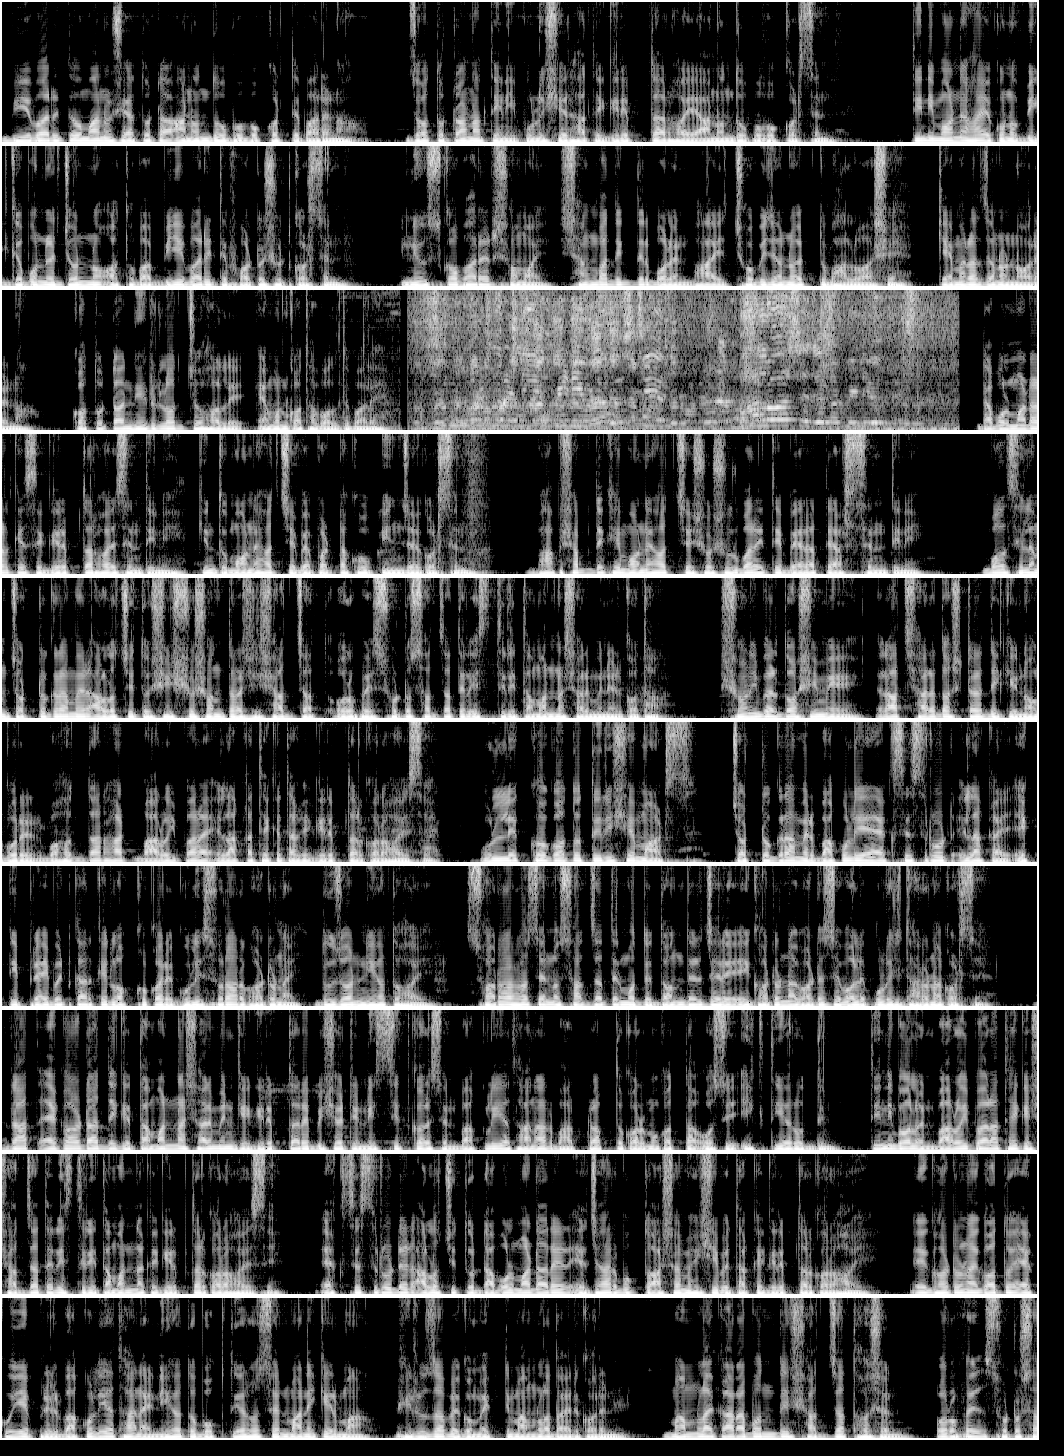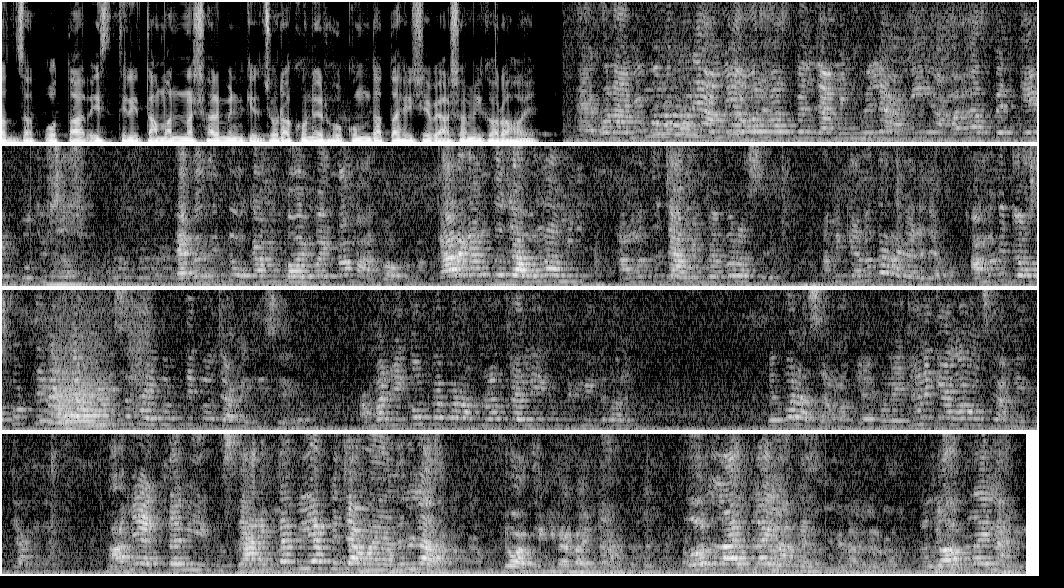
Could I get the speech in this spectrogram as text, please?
বিয়েবাড়িতেও মানুষ এতটা আনন্দ উপভোগ করতে পারে না যতটা না তিনি পুলিশের হাতে গ্রেপ্তার হয়ে আনন্দ উপভোগ করছেন। তিনি মনে হয় কোনো বিজ্ঞাপনের জন্য অথবা বিয়েবাড়িতে ফটোশ্যুট করছেন। নিউজ কভারের সময় সাংবাদিকদের বলেন ভাই ছবি যেন একটু ভালো আসে ক্যামেরা যেন নড়ে না। কতটা নির্লজ্জ হলে এমন কথা বলতে পারে? ডাবল মার্ডার কেসে গ্রেপ্তার হয়েছেন তিনি কিন্তু মনে হচ্ছে ব্যাপারটা খুব এনজয় করছেন। ভাবসাব দেখে মনে হচ্ছে শ্বশুরবাড়িতে বেড়াতে আসছেন তিনি। বলছিলাম, চট্টগ্রামের আলোচিত শীর্ষ সন্ত্রাসী সাজ্জাদ ওরফে ছোট সাজ্জাতের স্ত্রী তামান্না শারমিনের কথা। শনিবার দশই মে, রাত সাড়ে দশটার দিকে নগরের বহদ্দারহাট বারুইপাড়া এলাকা থেকে তাকে গ্রেপ্তার করা হয়েছে। উল্লেখ্য, গত তিরিশে মার্চ, চট্টগ্রামের বাকুলিয়া অ্যাক্সেস রোড এলাকায় একটি প্রাইভেট কারকে লক্ষ্য করে গুলি ছোড়ার ঘটনায় দুজন নিহত হয়। সরোয়ার হোসেন ও সাজ্জাতের মধ্যে দ্বন্দ্বের জেরে এই ঘটনা ঘটেছে বলে পুলিশ ধারণা করছে। রাত এগারোটার দিকে তামান্না শারমিনকে গ্রেপ্তারের বিষয়টি নিশ্চিত করেছেন বাকুলিয়া থানার ভারপ্রাপ্ত কর্মকর্তা ওসি ইখতিয়ার উদ্দিন। তিনি বলেন, বারুইপাড়া থেকে সাজ্জাতের স্ত্রী তামান্নাকে গ্রেপ্তার করা হয়েছে। অ্যাক্সেস রোডের আলোচিত ডাবল মার্ডারের এজাহারভুক্ত আসামি হিসেবে তাকে গ্রেপ্তার করা হয়। এ ঘটনায় গত একই এপ্রিল বাকলিয়া থানায় নিহত বক্তিয়ার হোসেন মানিকের মা ফিরুজা বেগম একটি মামলা দায়ের করেন। মামলায় কারাবন্দী সাজ্জাদ হোসেন ওরফে ছোট সাজ্জাদ ও তার স্ত্রী তামান্না শারমিনকে জোড়াখুনের হুকুমদাতা হিসেবে আসামি করা হয়। আমার রেকর্ড পেপার আপনারা চাইলে এখান থেকে নিতে পারেন। পেপার আছে আমাকে এখন এখানে কেন আছে আমি জানি না। আমি একটা বিয়ে করছি আরেকটা বিয়ে আপনি জামাই আনেন না। কেউ আছে কিনা নাই? ওর লাইফ লাইন আমি লাভ লাইন আমি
